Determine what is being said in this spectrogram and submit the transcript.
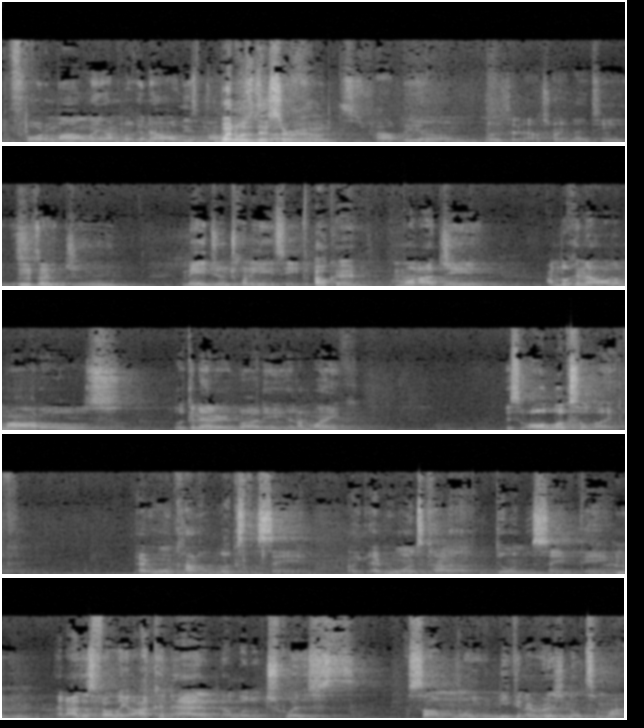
before the modeling. I'm looking at all these models. When was this stuff. around? This is probably um, what is it now? 2019. This is Mhm. like June, May, June 2018. Okay, I'm on IG. I'm looking at all the models, looking at everybody, and I'm like, this all looks alike. Everyone kind of looks the same. Like everyone's kind of doing the same thing. Mm-hmm. And I just felt like I could add a little twist, something more unique and original to my.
